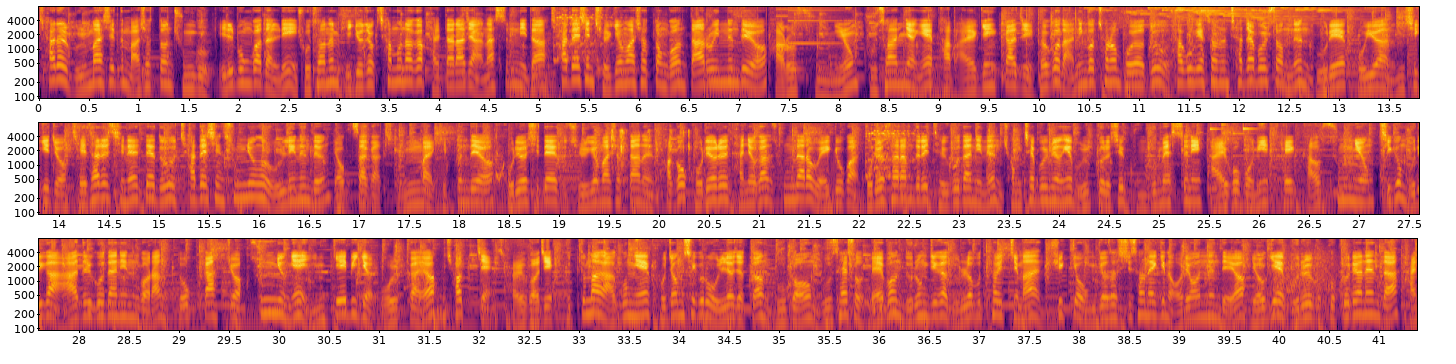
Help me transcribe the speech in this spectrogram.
차를 물 마시듯 마셨던 중국, 일본과 달리 조선은 비교적 차 문화가 발달하지 않았습니다 차 대신 즐겨 마셨던 건 따로 있는데요 바로 숭늉, 구수한 양의 밥 알갱이까지 별것 아닌 것처럼 보여도 타국에서는 찾아볼 수 없는 우리의 고유한 음식이죠 제사를 지낼 때도 차 대신 숭늉을 올리는 등 역사가 정말 깊은데요 고려시대에도 즐겨 마셨다는 과거 고려를 다녀간 송나라 외교관 고려 사람들이 들고 다니는 정체불명의 물그릇이 궁금했으니 알고 보니 테이크아웃 숭늉 지금 우리가 아 들고 다니는 거랑 똑같죠. 숭늉의 인기의 비결 뭘까요? 첫째 설거지. 부뚜막 아궁이에 고정식으로 올려졌던 무거운 무쇠솥 매번 누룽지가 눌러붙어 있지만 쉽게 옮겨서 씻어내긴 어려웠는데요. 여기에 물을 붓고 끓여낸다? 한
